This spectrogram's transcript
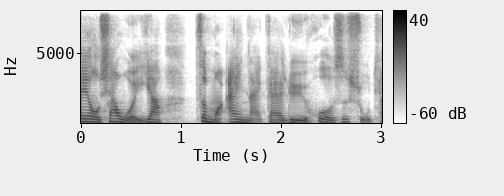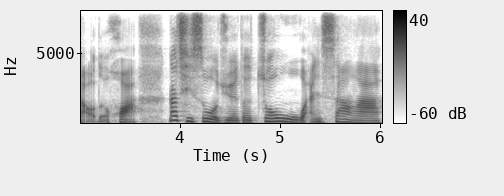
没有像我一样这么爱奶盖绿或者是薯条的话，那其实我觉得周五晚上啊，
